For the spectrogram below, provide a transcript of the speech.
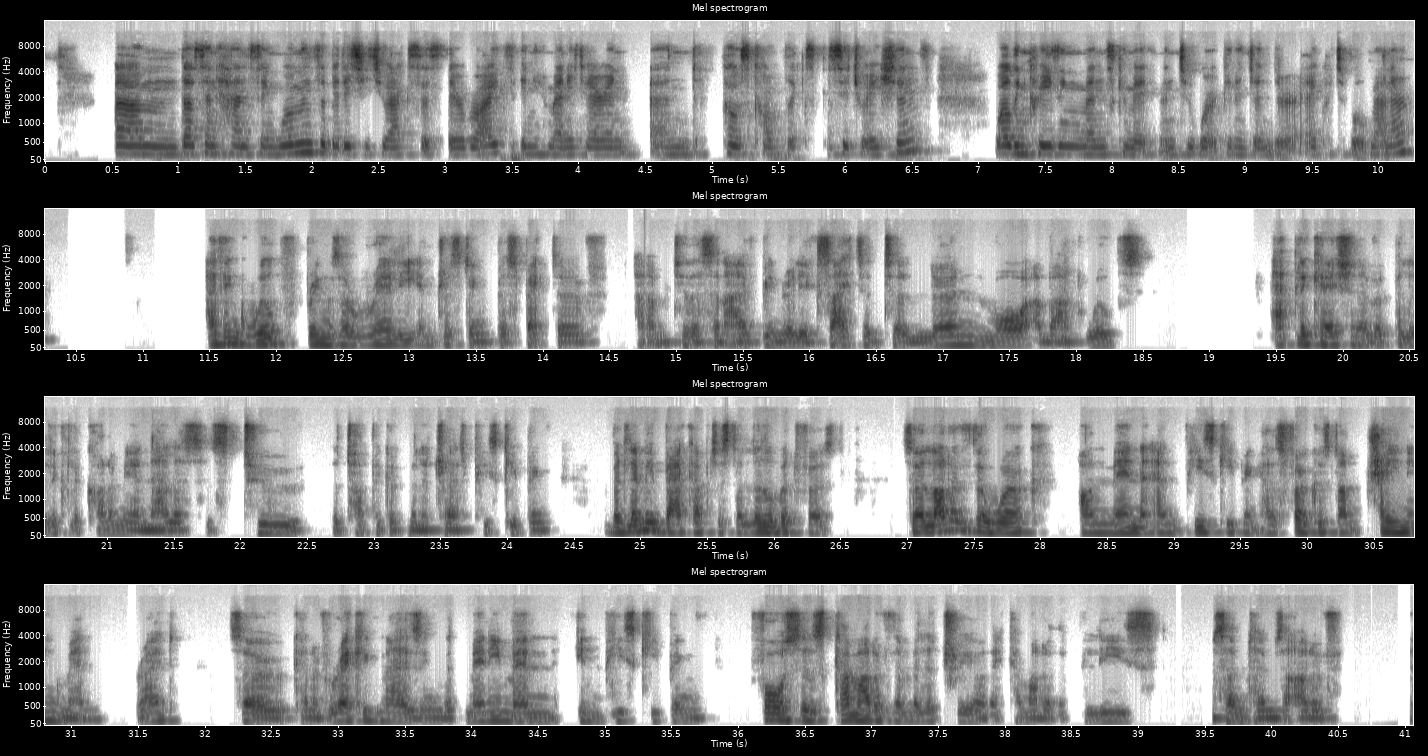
um, thus enhancing women's ability to access their rights in humanitarian and post conflict situations, while increasing men's commitment to work in a gender equitable manner. I think WILPF brings a really interesting perspective um, to this, and I've been really excited to learn more about WILPF's application of a political economy analysis to the topic of militarized peacekeeping. But let me back up just a little bit first. So, a lot of the work on men and peacekeeping has focused on training men, right? So, kind of recognizing that many men in peacekeeping forces come out of the military or they come out of the police, sometimes out of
